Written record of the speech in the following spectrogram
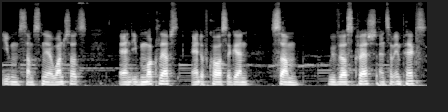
even some snare one-shots and even more claps, and of course again some reverse crash and some impacts.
